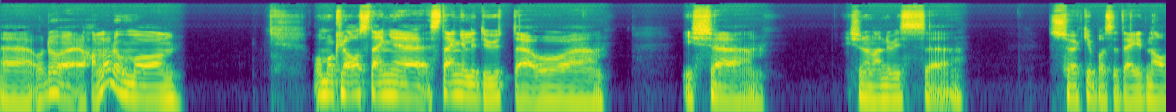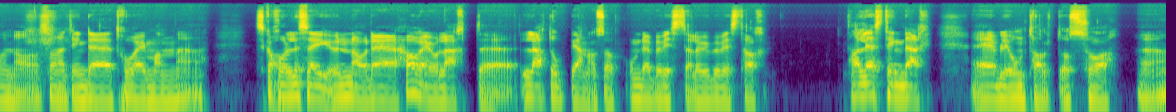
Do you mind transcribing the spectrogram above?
Eh, og da handler det om å, om å klare å stenge, stenge litt ute og eh, ikke, ikke nødvendigvis eh, søke på sitt eget navn og sånne ting. Det tror jeg man eh, skal holde seg unna, og det har jeg jo lært, eh, lært opp igjen, også, om det er bevisst eller ubevisst. Har, har lest ting der jeg blir omtalt, og så uh,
